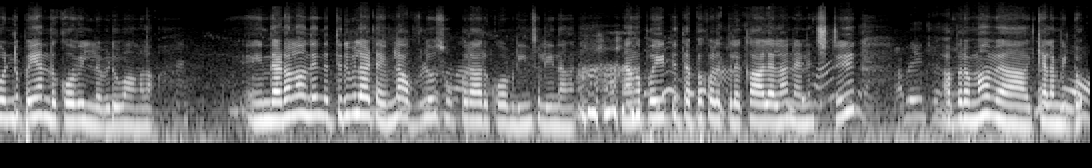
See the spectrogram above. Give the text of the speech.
கொண்டு போய் அந்த கோவிலில் விடுவாங்களாம். இந்த இடம்லாம் வந்து இந்த திருவிழா டைமில் அவ்வளோ சூப்பராக இருக்கும் அப்படின்னு சொல்லியிருந்தாங்க. நாங்கள் போயிட்டு தெப்ப குளத்தில் காலெல்லாம் நினச்சிட்டு அப்புறமா கிளம்பிட்டோம்.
